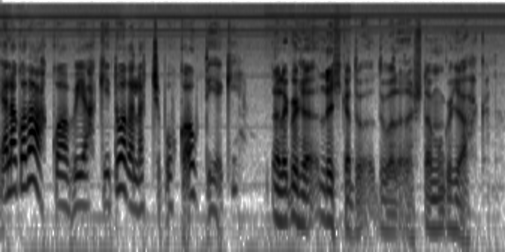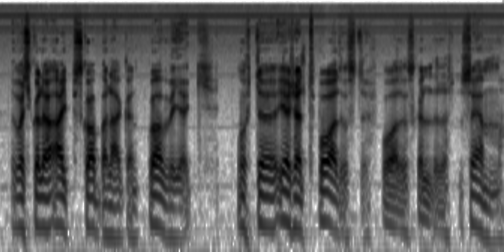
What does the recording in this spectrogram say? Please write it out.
ja lako tahkoa viahki tuodalatse puhko outtieki. Eller kun se lihka tuolla, sitä mun kun jahkan. Voisiko olla aips kaapalakan kaaviäkin. Mutta iäselt puolusta, puolus kyllä semma.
